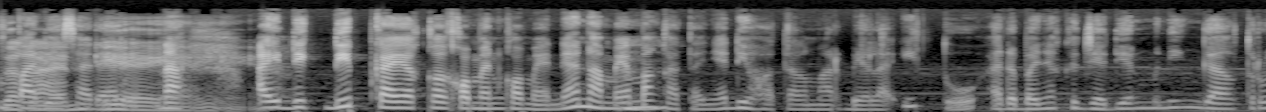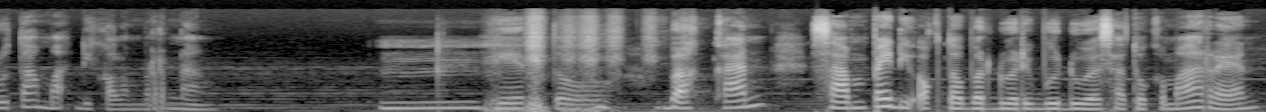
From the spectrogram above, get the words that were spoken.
Tanpa kan. dia sadari. Iya, iya, Nah, iya, iya. I dig deep kayak ke komen-komennya nah memang Mhm. katanya di Hotel Marbella itu ada banyak kejadian meninggal terutama di kolam renang Hmm. gitu bahkan sampai di Oktober 2021 kemarin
